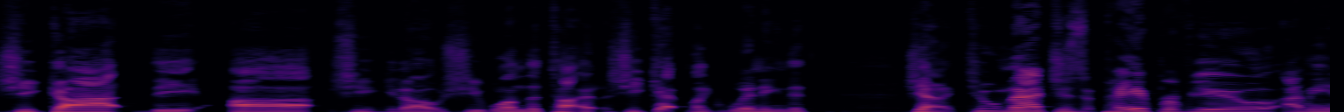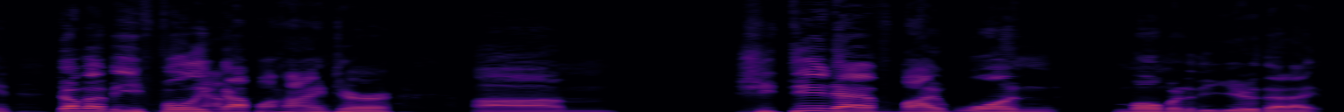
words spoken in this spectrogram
She got the uh she you know, she won the title. She kept like winning the she had like two matches of pay-per-view. I mean, WWE fully Yep. got behind her. Um she did have my one moment of the year that I.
